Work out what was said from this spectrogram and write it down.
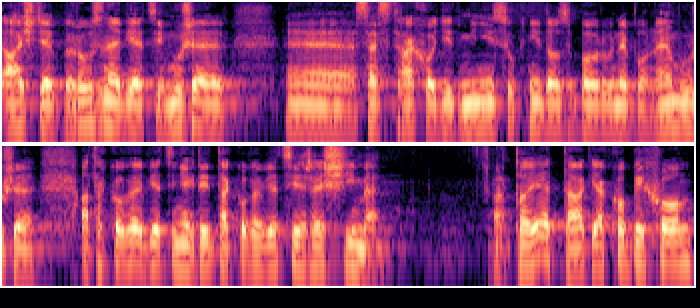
a ještě různé věci. Může eh, sestra chodit mini sukni do sboru nebo nemůže. A takové věci, někdy takové věci řešíme. A to je tak, jako bychom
